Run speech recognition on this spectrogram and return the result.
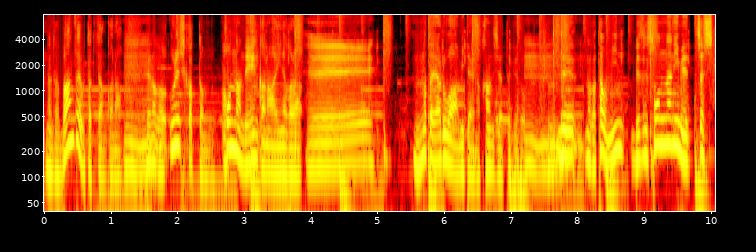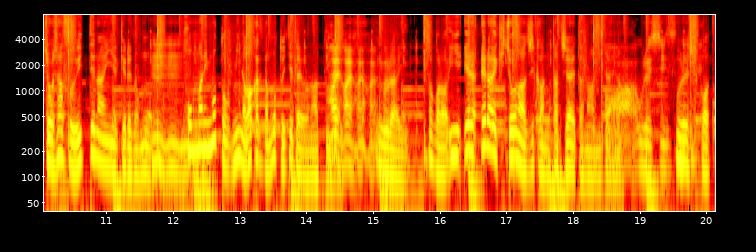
なんだ万歳歌ってたんかな。うんうんでなんか嬉しかったもん。こんなんでええんかな言いながら、へえまたやるわみたいな感じやったけど。うんうんで、なんか多分みん別にそんなにめっちゃ視聴者数いってないんやけれども、うんうんうんほんまにもっとみんな分かってたらもっといってたよなっていうぐらい。だからいえらえらい貴重な時間に立ち会えたなみたいな。嬉しいですね嬉しかった。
